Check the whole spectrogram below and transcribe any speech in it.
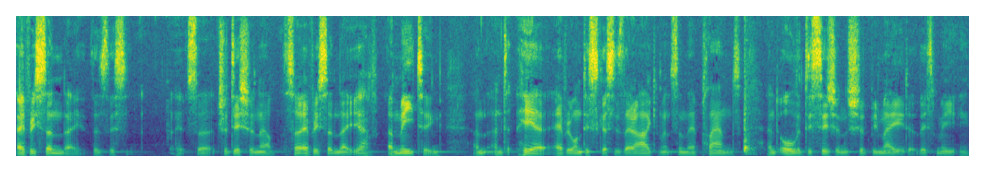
every Sunday there's this. It's a tradition now. So every Sunday you have a meeting, and and here everyone discusses their arguments and their plans, and all the decisions should be made at this meeting.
